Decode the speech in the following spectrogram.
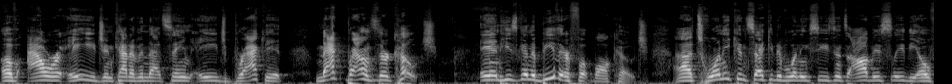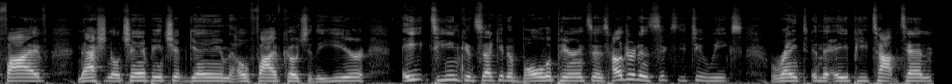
of our age and kind of in that same age bracket, Mack Brown's their coach and he's going to be their football coach. Uh, 20 consecutive winning seasons, obviously, the 05 national championship game, the 05 coach of the year, 18 consecutive bowl appearances, 162 weeks ranked in the AP top 10,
